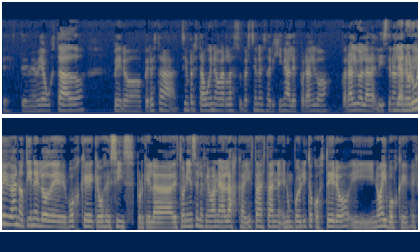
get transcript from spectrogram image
este, me había gustado, pero, pero esta, siempre está bueno ver las versiones originales, por algo por algo la, le hicieron la, Noruega no tiene lo de bosque que vos decís, porque la de estadounidenses la firmaron en Alaska y esta está en, un pueblito costero y no hay bosque, es,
